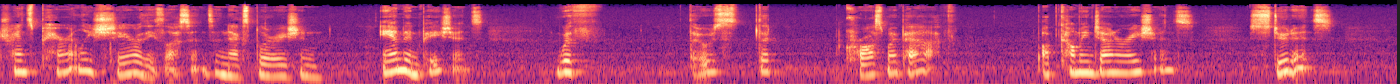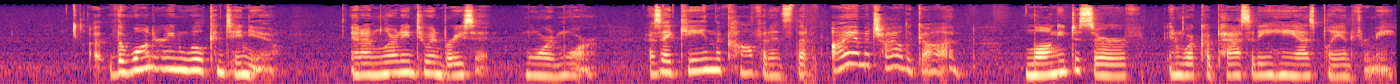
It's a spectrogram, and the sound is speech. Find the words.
transparently share these lessons in exploration and in patience with those cross my path, upcoming generations, students. Uh, the wandering will continue, and I'm learning to embrace it more and more as I gain the confidence that I am a child of God, longing to serve in what capacity He has planned for me.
